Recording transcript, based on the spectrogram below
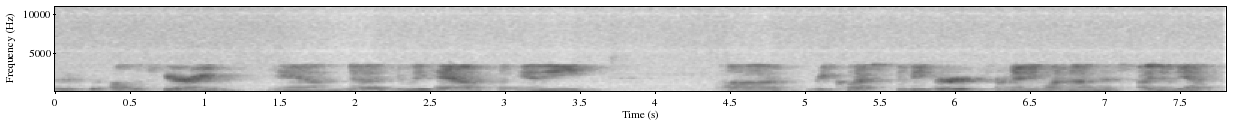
there's the public hearing, and, uh, do we have any, uh, requests to be heard from anyone on this item yet?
